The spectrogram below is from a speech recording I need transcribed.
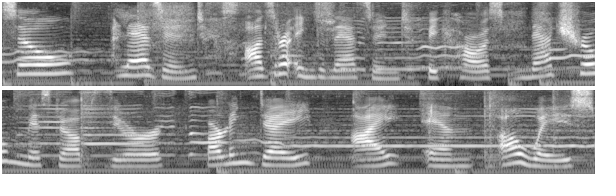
So pleasant, other unpleasant because natural messed up their burning day. I am always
